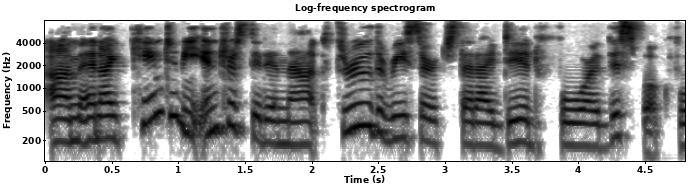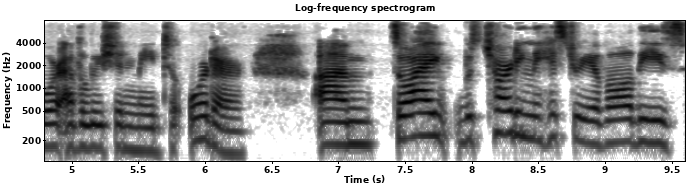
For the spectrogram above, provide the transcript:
Um, and I came to be interested in that through the research that I did for this book, for Evolution Made to Order. Um, so I was charting the history of all these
